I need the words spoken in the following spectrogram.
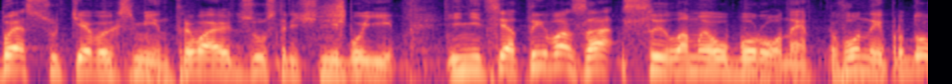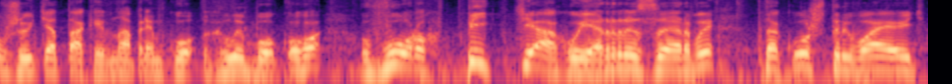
без суттєвих змін тривають зустрічні бої. Ініціатива за силами оборони. Вони продовжують атаки в напрямку глибокого. Ворог підтягує резерви. Також тривають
